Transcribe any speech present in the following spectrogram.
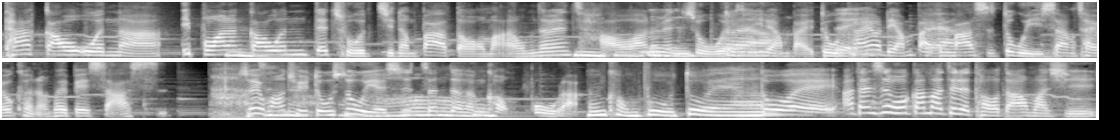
它高温啊，一般高温得处几两百度嘛，我们那边炒啊，那边煮也是一两百度，它要两百八十度以上才有可能会被杀死。所以黄曲毒素也是真的很恐怖啦，很恐怖，对啊，对啊，但是我感觉这个偷刀嘛是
